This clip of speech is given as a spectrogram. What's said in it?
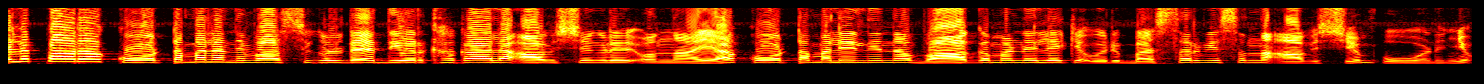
വേലപ്പാറ കോട്ടമല നിവാസികളുടെ ദീർഘകാല ആവശ്യങ്ങളിൽ ഒന്നായ കോട്ടമലയിൽ നിന്ന് വാഗമണ്ണിലേക്ക് ഒരു ബസ് സർവീസ് എന്ന ആവശ്യം പൂവണിഞ്ഞു.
